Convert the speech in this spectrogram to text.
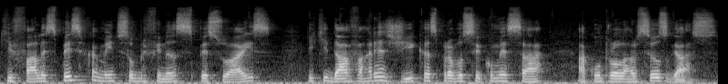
que fala especificamente sobre finanças pessoais e que dá várias dicas para você começar a controlar os seus gastos.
